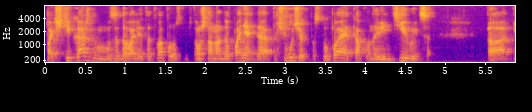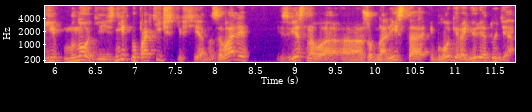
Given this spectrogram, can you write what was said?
почти каждому мы задавали этот вопрос, потому что надо понять, да, почему человек поступает, как он ориентируется. А, и многие из них, ну практически все, называли известного а, журналиста и блогера Юрия Дудя.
